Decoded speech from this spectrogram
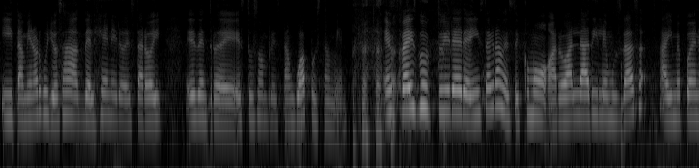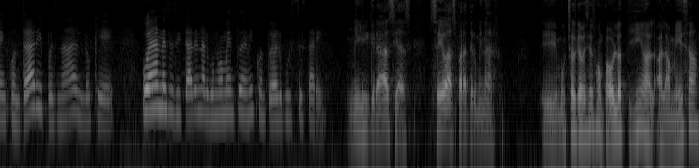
y también orgullosa del género de estar hoy eh, dentro de estos hombres tan guapos también. En Facebook, Twitter e Instagram estoy como arroba ladilemusdaza, ahí me pueden encontrar y pues nada, lo que puedan necesitar en algún momento de mí, con todo el gusto estaré. Mil gracias. Sebas, para terminar. Eh, muchas gracias Juan Pablo a ti, a, a la mesa,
